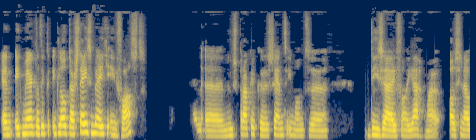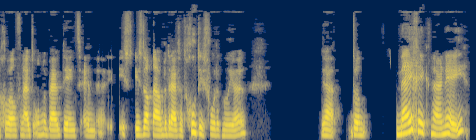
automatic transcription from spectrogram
En ik merk dat ik, ik loop daar steeds een beetje in vast. En uh, nu sprak ik recent iemand uh, die zei van ja, maar als je nou gewoon vanuit de onderbuik denkt en uh, is, is dat nou een bedrijf dat goed is voor het milieu? Ja, dan neig ik naar nee.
